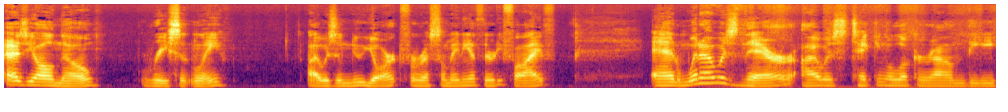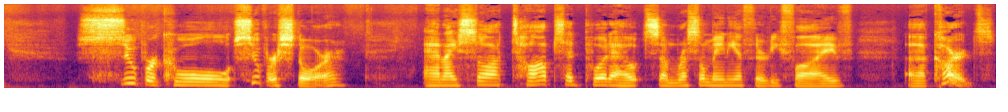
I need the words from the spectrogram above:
as you all know, recently I was in New York for WrestleMania 35. And when I was there, I was taking a look around the super cool Superstore and I saw Topps had put out some WrestleMania 35 uh, cards.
